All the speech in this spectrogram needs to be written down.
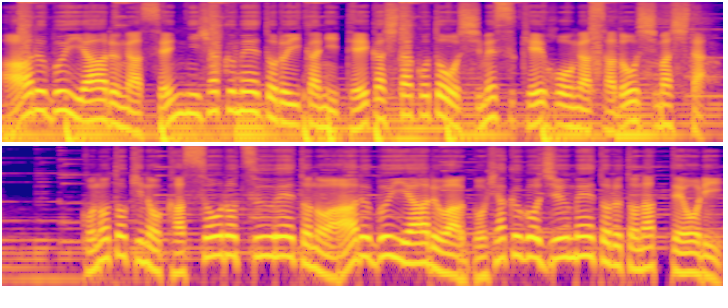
RVR が 1200m 以下に低下したことを示す警報が作動しました。この時の滑走路28の RVR は 550m となっており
